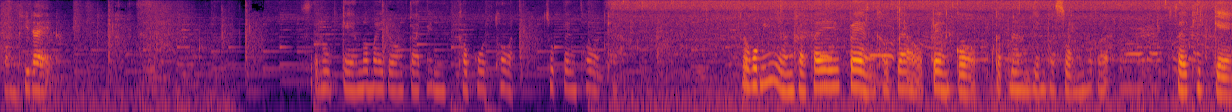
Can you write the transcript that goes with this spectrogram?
ของที่ได้ สรุปแกงหน่อไมดองกลายเป็นข้าวโพดทอดซุปแป้งทอดค่ะเราก็มีอย่างค่ะ ใส่แป้งข้าวเจ้า แป้งกรอบกับน้ำเย็นผสมแล้วก็ใส่พริกแกง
